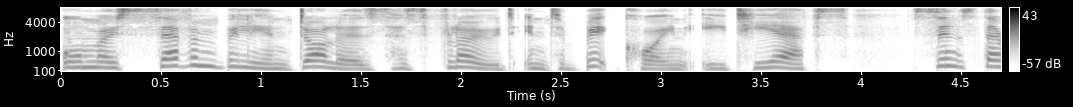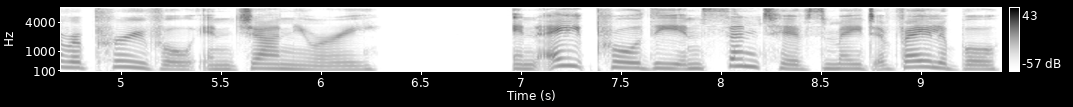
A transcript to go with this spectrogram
Almost $7 billion has flowed into Bitcoin ETFs since their approval in January. In April, the incentives made available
